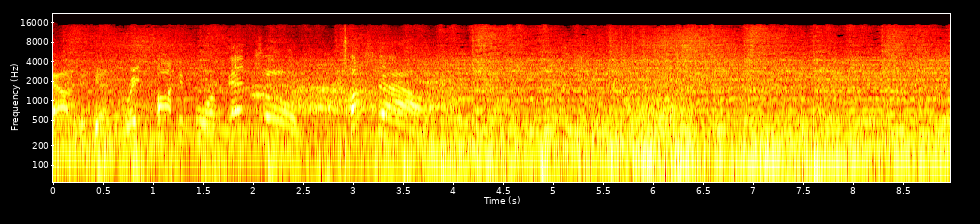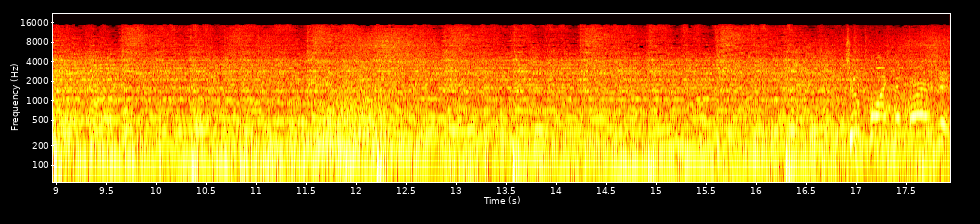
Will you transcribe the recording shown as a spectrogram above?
Here's Doughty again. Great pocket for him. End zone. Touchdown. Two-point conversion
